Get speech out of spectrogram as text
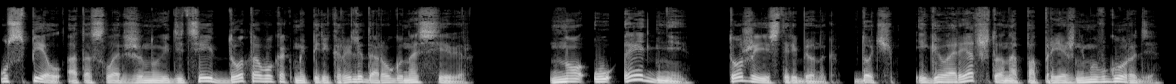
успел отослать жену и детей до того, как мы перекрыли дорогу на север. Но у Эдни тоже есть ребенок, дочь, и говорят, что она по-прежнему в городе.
